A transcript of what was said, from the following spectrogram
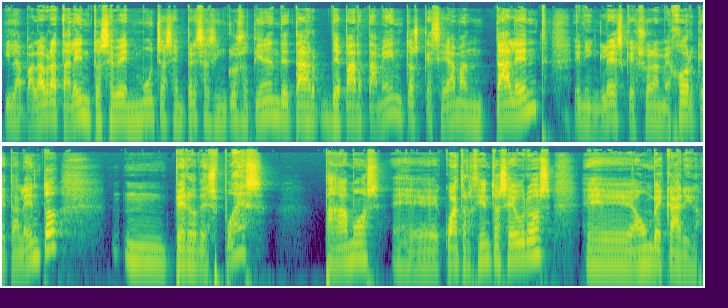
y la palabra talento se ve en muchas empresas, incluso tienen departamentos que se llaman talent, en inglés que suena mejor que talento, pero después pagamos 400 eh, euros eh, a un becario.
